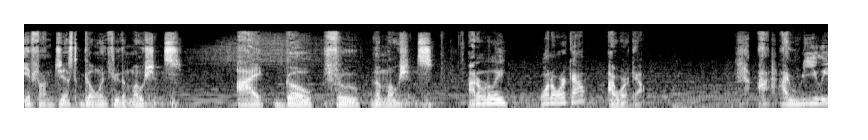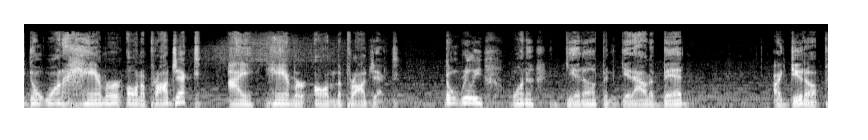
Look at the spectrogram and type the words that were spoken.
if I'm just going through the motions. I go through the motions. I don't really want to work out, I work out. I, I really don't want to hammer on a project, I hammer on the project. Don't really want to get up and get out of bed, I get up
